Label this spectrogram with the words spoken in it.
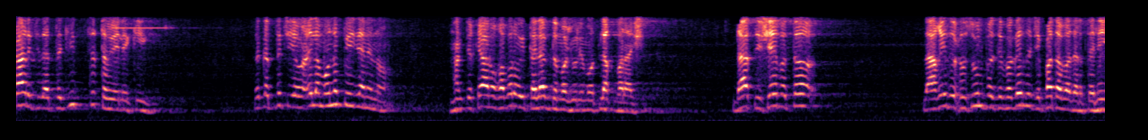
کار چې دا تجوید څه ته ویل کیږي ځکه ته چې یو علم نه پیژنې نو منطقيانو خبرو وي طلب د مجهول مطلق براشي دا څه شی به ته دا غي د حصول په څه بغیر چې پته به درته نه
